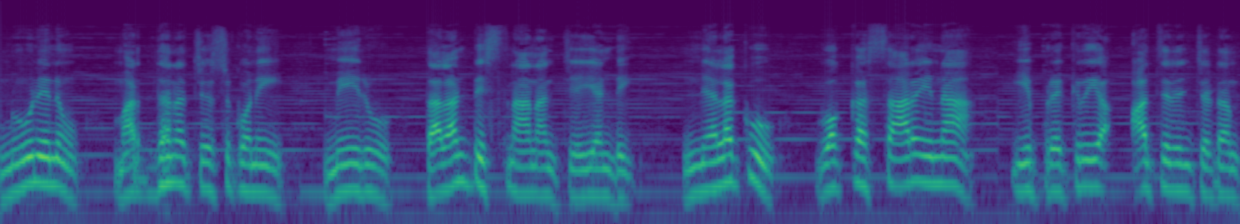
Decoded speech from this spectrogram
నూనెను మర్దన చేసుకొని మీరు తలంటి స్నానం చేయండి. నెలకు ఒక్కసారైనా ఈ ప్రక్రియ ఆచరించడం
